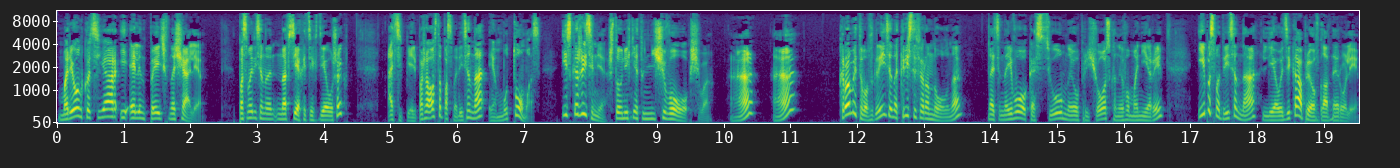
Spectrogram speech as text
Марион Котьяр и Эллен Пейдж в начале. Посмотрите на, на всех этих девушек, а теперь, пожалуйста, посмотрите на Эмму Томас. И скажите мне, что у них нет ничего общего. А? А? Кроме того, взгляните на Кристофера Нолана, знаете, на его костюм, на его прическу, на его манеры, и посмотрите на Лео Ди Каприо в главной роли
